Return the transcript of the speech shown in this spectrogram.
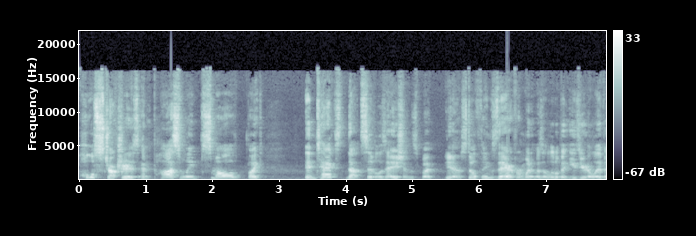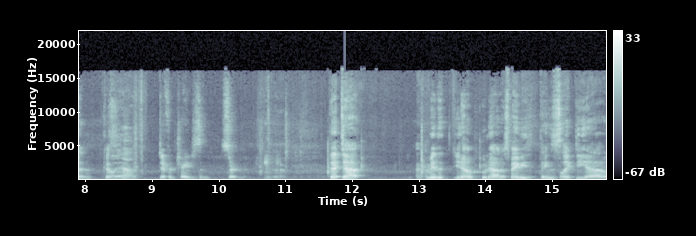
whole structures and possibly small, like, intact, not civilizations, but, you know, still things there from when it was a little bit easier to live in, because Oh, yeah. different changes in certain... That, uh, I mean, you know, who knows? Maybe things like the, uh,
